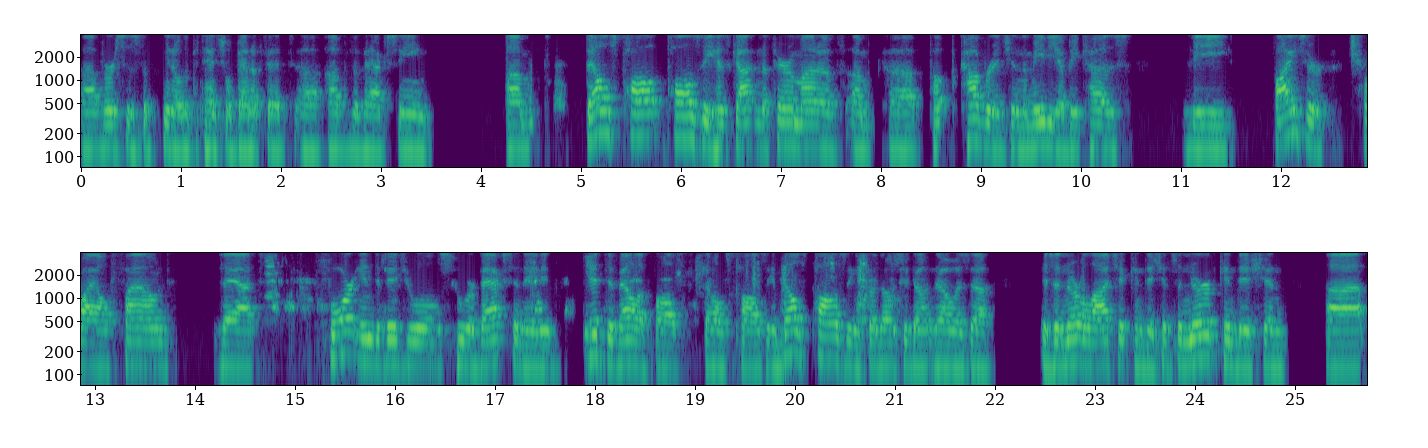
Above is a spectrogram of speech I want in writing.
uh, versus the you know the potential benefit uh, of the vaccine. Um, Bell's pal- palsy has gotten a fair amount of um, uh, p- coverage in the media because the Pfizer trial found that four individuals who were vaccinated did develop Bell's palsy. And Bell's palsy, for those who don't know, is a is a neurologic condition. It's a nerve condition uh,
